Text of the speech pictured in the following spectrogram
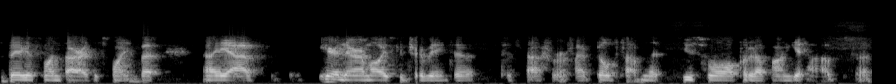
the biggest ones are at this point. But uh, yeah, I've, here and there, I'm always contributing to to stuff. Or if I build something that's useful, I'll put it up on GitHub. So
